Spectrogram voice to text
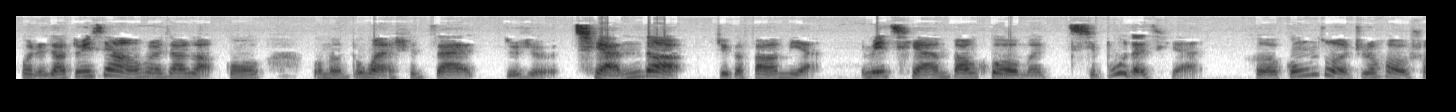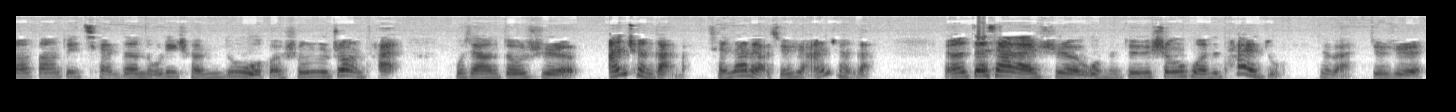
或者叫对象或者叫老公，我们不管是在就是钱的这个方面，因为钱包括我们起步的钱和工作之后双方对钱的努力程度和收入状态，互相都是安全感吧。钱代表其实是安全感。然后再下来是我们对于生活的态度，对吧？就是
